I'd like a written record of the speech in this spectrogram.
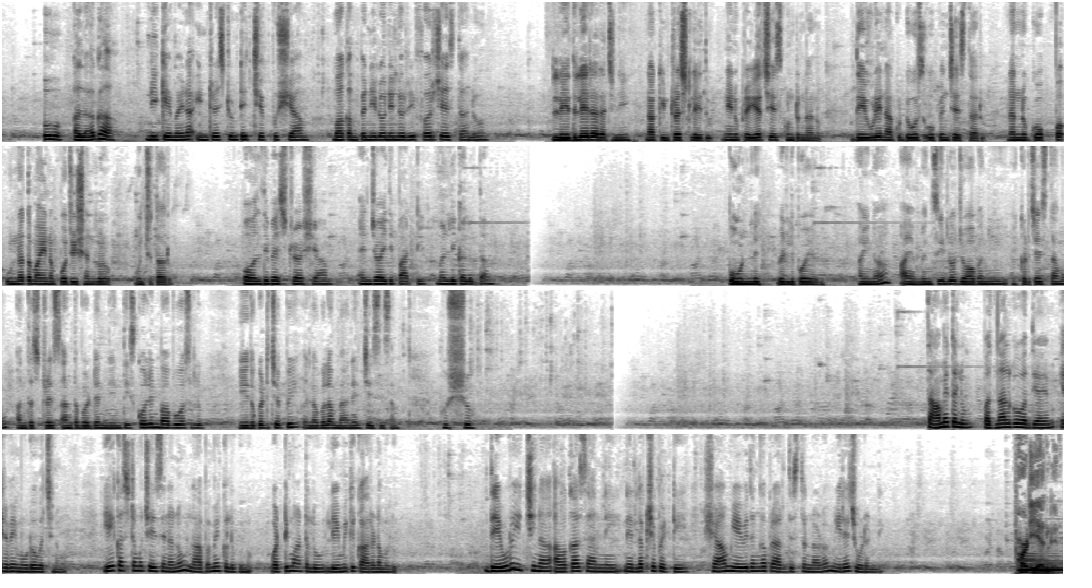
ఓ అలాగా? నీకేమైనా ఇంట్రెస్ట్ ఉంటే చెప్పు శ్యామ్. మా కంపెనీలో నిన్ను రిఫర్ చేస్తాను. లేదు లేరా రజని నాకు ఇంట్రెస్ట్ లేదు. నేను ప్రేయర్ చేసుకుంటున్నాను. దేవుడే నాకు డోర్స్ ఓపెన్ చేస్తారు. నన్ను గొప్ప ఉన్నతమైన పొజిషన్లో ఉంచుతారు. All the best Shyam enjoy the party మళ్ళీ కలుద్దాం. ఓన్లీ వెళ్ళిపోయాడు. అయినా ఆ ఎంఎన్సీలో జాబ్ అని ఎక్కడ చేస్తాము? అంత స్ట్రెస్ అంత బర్డెన్ నేను తీసుకోలేను బాబు అసలు. ఏదో ఒకటి చెప్పి ఎలాగోలా మేనేజ్ చేసేసాం. హుష్ సామెతలు పద్నాలుగో అధ్యాయం ఇరవై మూడో వచనము. ఏ కష్టము చేసినను లాభమే కలుగును. వట్టి మాటలు లేమికి కారణములు. దేవుడు ఇచ్చిన అవకాశాన్ని నిర్లక్ష్యపెట్టి శ్యామ్ ఏ విధంగా ప్రార్థిస్తున్నాడో మీరే చూడండి. Party ended.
